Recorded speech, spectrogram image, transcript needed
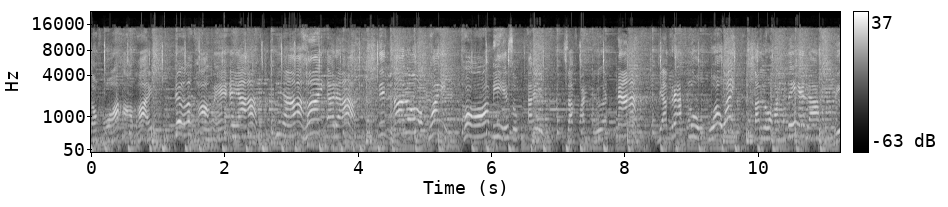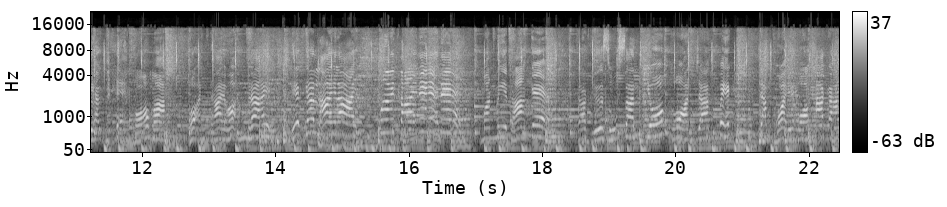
ต้องขออภัยเด้อ แม่ยาอย่าให้อาดาติดทาลูกไว้ขอมีสุขใจสักวันเถิดนะ อยากรักลูกหัวไว้ ตลอดเวลาเรียกแม่ขอมาผ่อนไทยผ่อนไทยเหตุการณ์หลายหลายๆไม่ตายแน่แน่มันมีทางแก้ก็คือสุขสันต์ยกก่อนจากเป็กจับคอยออกอาการ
